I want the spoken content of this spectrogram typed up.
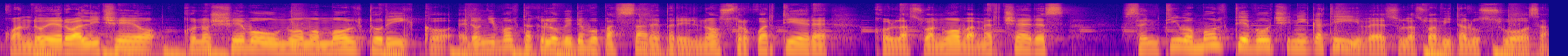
Quando ero al liceo conoscevo un uomo molto ricco ed ogni volta che lo vedevo passare per il nostro quartiere con la sua nuova Mercedes sentivo molte voci negative sulla sua vita lussuosa.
